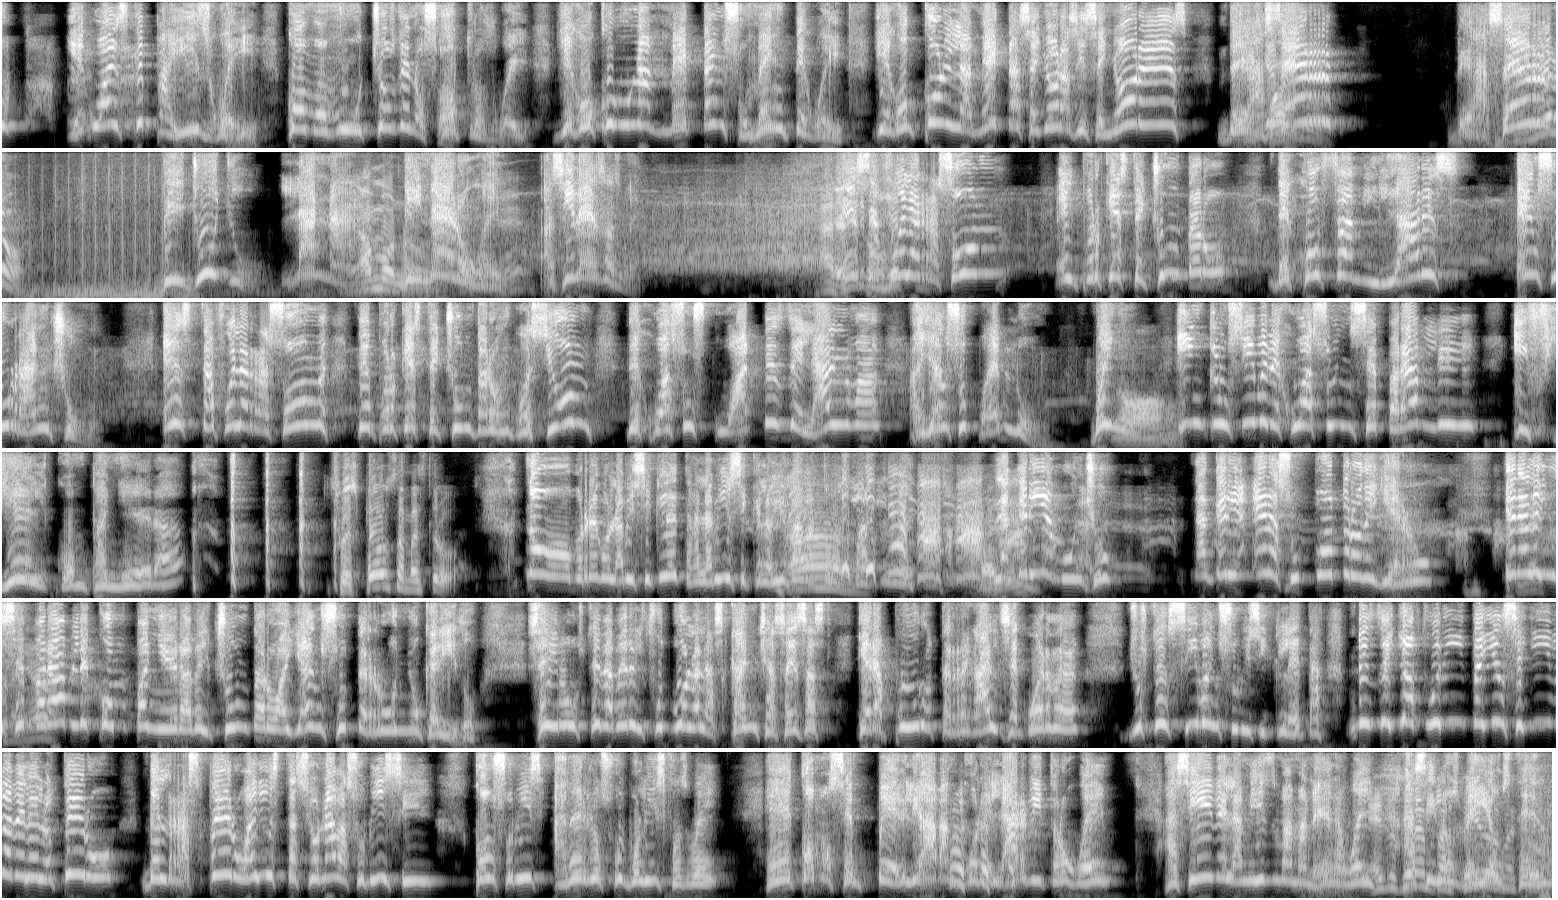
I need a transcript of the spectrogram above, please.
llegó a este país, güey, como muchos de nosotros, güey. Llegó con una meta en su mente, güey. Llegó con la meta, señoras y señores, de hacer, de hacer billuyu, lana, Vámonos. dinero, güey. Así de esas, güey. Esa es. fue la razón, el por qué este chúntaro dejó familiares en su rancho. Esta fue la razón de por qué este chúntaro en cuestión dejó a sus cuates del alma allá en su pueblo. Bueno, No. inclusive dejó a su inseparable y fiel compañera. Su esposa, maestro. No, borrego, la bicicleta, la bici que lo llevaba Ah. partes. güey. La Vale. quería mucho. Quería, era su potro de hierro. Era la inseparable compañera del chúntaro allá en su terruño querido. Se iba usted a ver el fútbol a las canchas esas, que era puro terregal, ¿se acuerda? Y usted se iba en su bicicleta, desde allá afuera y enseguida del elotero, del raspero, ahí estacionaba su bici, con su bici, a ver los futbolistas, güey. Eh, cómo se peleaban con el árbitro, güey. Así de la misma manera, güey. Así los veía usted.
